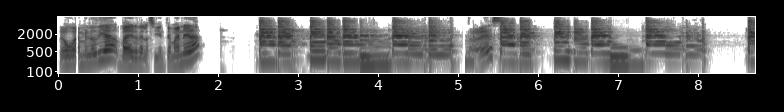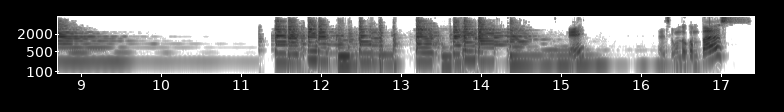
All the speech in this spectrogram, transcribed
Luego la melodía va a ir de la siguiente manera. Otra vez. El segundo compás.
